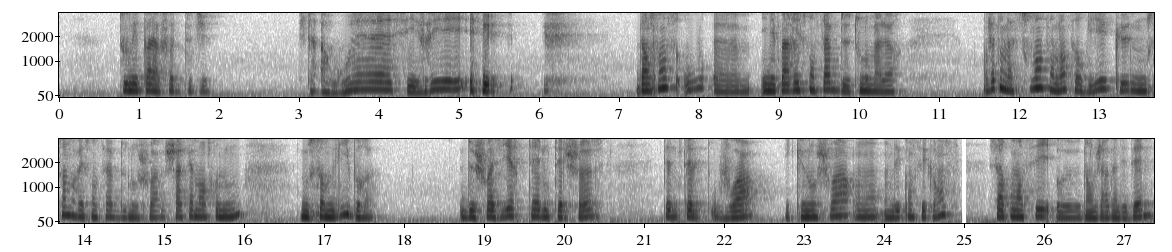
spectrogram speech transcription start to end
tout n'est pas la faute de Dieu. J'étais, ah ouais, c'est vrai. Dans le sens où euh, il n'est pas responsable de tous nos malheurs. En fait, on a souvent tendance à oublier que nous sommes responsables de nos choix. Chacun d'entre nous, nous sommes libres de choisir telle ou telle chose telle ou telle voie et que nos choix ont, des conséquences. Ça a commencé euh, dans le Jardin d'Éden.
